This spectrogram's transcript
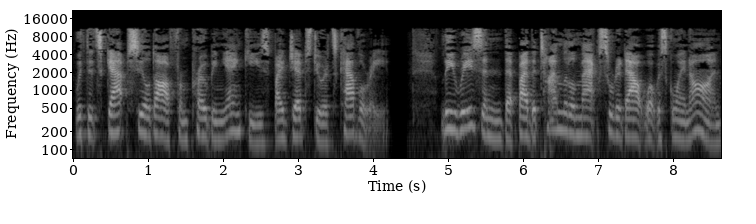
with its gap sealed off from probing Yankees by Jeb Stuart's cavalry. Lee reasoned that by the time Little Mac sorted out what was going on,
